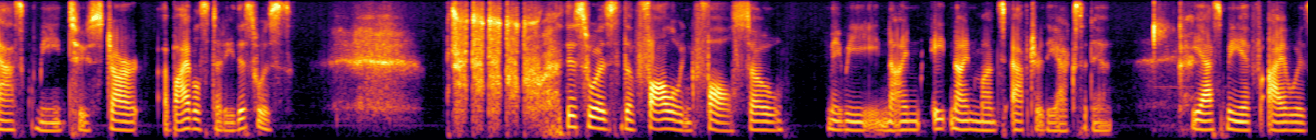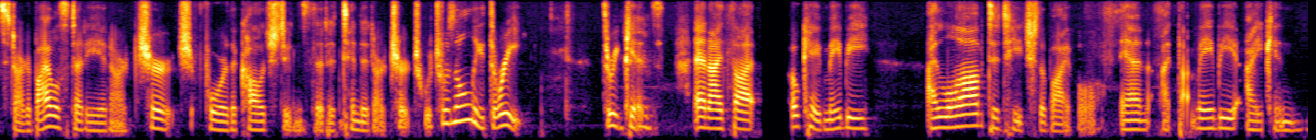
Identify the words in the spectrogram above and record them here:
asked me to start a Bible study. This was this was the following fall, so maybe nine, eight, nine months after the accident. He asked me if I would start a Bible study in our church for the college students that attended our church, which was only three, three kids. And I thought, okay, maybe I love to teach the Bible. And I thought maybe I can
